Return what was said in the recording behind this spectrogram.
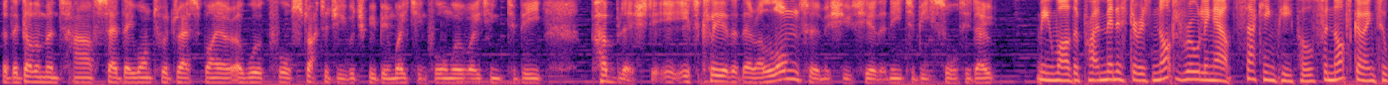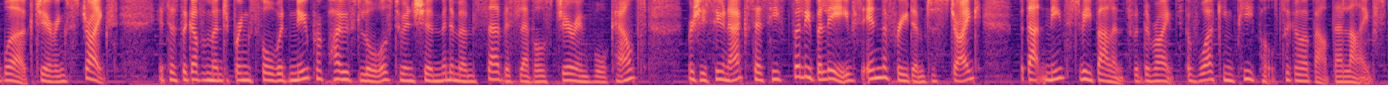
that the government have said they want to address by a, a workforce strategy, which we've been waiting for and we're waiting to be published. It, it's clear that there are long term issues here that need to be sorted out. Meanwhile, the Prime Minister is not ruling out sacking people for not going to work during strikes. It says the government brings forward new proposed laws to ensure minimum service levels during walkouts. Rishi Sunak says he fully believes in the freedom to strike, but that needs to be balanced with the rights of working people to go about their lives.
